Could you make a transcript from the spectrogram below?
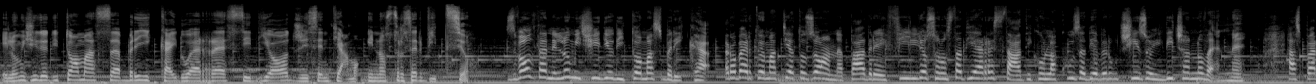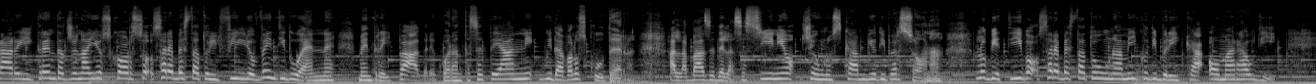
E l'omicidio di Thomas Bricca, i due arresti di oggi, sentiamo il nostro servizio. Svolta nell'omicidio di Thomas Bricca. Roberto e Mattia Toson, padre e figlio, sono stati arrestati con l'accusa di aver ucciso il 19enne. A sparare il 30 gennaio scorso sarebbe stato il figlio 22enne, mentre il padre, 47 anni, guidava lo scooter. Alla base dell'assassinio c'è uno scambio di persona. L'obiettivo sarebbe stato un amico di Bricca, Omar Audi.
